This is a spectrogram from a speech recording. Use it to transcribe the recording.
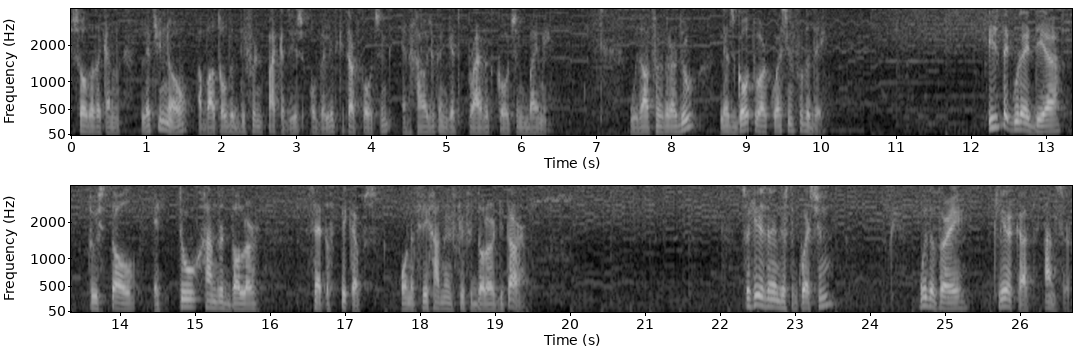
so that I can let you know about all the different packages of elite guitar coaching and how you can get private coaching by me. Without further ado, let's go to our question for the day. Is it a good idea to install a $200 set of pickups on a $350 guitar? So here's an interesting question with a very clear cut answer.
